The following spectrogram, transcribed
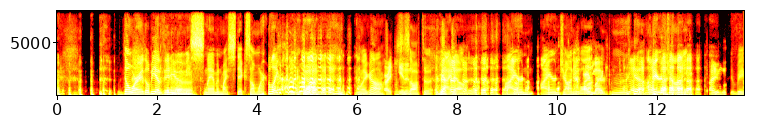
Don't worry, there'll be a video of me Uh. slamming my stick somewhere. Like. I'm like, oh, right, this is off to it. Yeah, I know. Iron, Iron Johnny Walker. Iron Mike. yeah, Iron Johnny. Could be.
